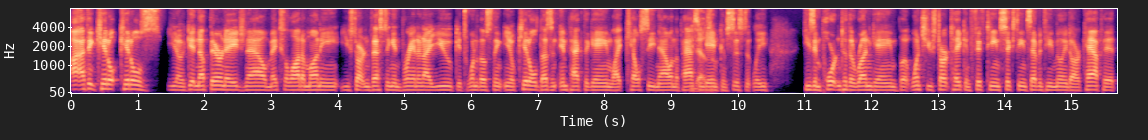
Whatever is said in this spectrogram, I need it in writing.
I think Kittle Kittle's you know getting up there in age now, makes a lot of money. You start investing in Brandon Aiyuk. It's one of those things. You know, Kittle doesn't impact the game like Kelce now in the passing game consistently. He's important to the run game, but once you start taking 15, 16, 17 million dollar cap hit,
